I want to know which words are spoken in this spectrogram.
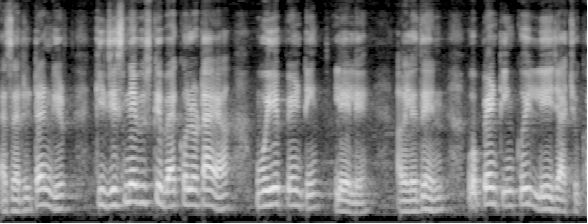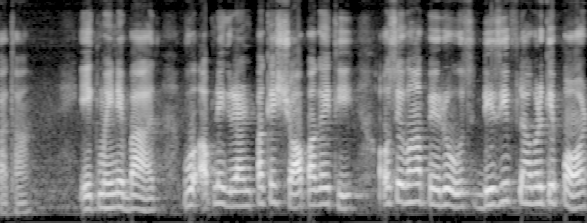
एज अ रिटर्न गिफ्ट कि जिसने भी उसके बैग को लौटाया, वो ये पेंटिंग ले ले। अगले दिन वो पेंटिंग कोई ले जा चुका था। एक महीने बाद वो अपने ग्रैंडपा के शॉप आ गई थी और उसे वहाँ पे रोज़ डेजी फ्लावर के पॉट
